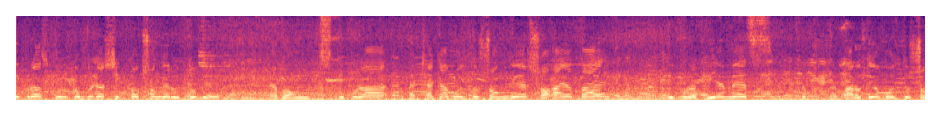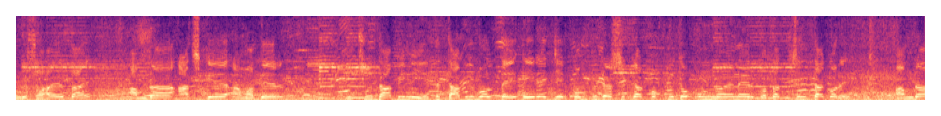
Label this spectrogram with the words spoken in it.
ত্রিপুরা স্কুল কম্পিউটার শিক্ষক সংঘের উদ্যোগে এবং ত্রিপুরা ঠেকা মজদুর সংঘের সহায়তায়, ত্রিপুরা বিএমএস ভারতীয় মজদুর সংঘের সহায়তায় আমরা আজকে আমাদের কিছু দাবি নিয়ে, দাবি বলতে এই রাজ্যের কম্পিউটার শিক্ষার প্রকৃত উন্নয়নের কথা চিন্তা করে আমরা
